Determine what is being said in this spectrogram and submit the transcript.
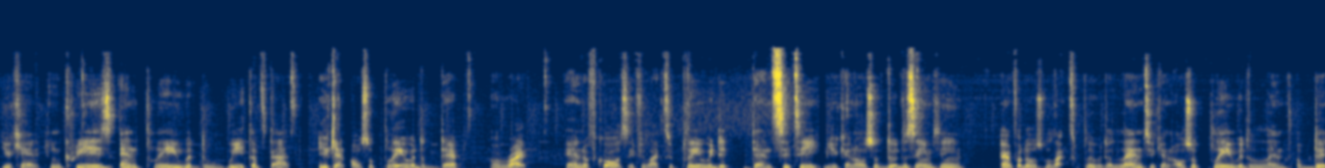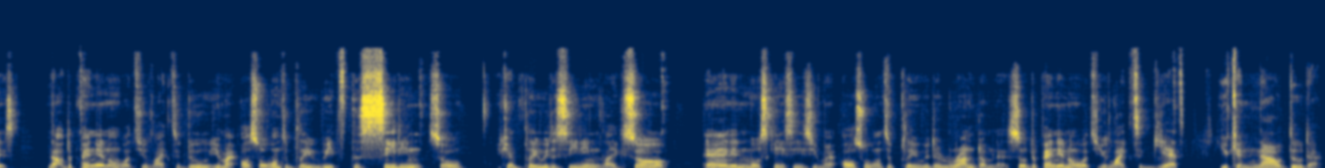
You can increase and play with the width of that. You can also play with the depth, all right? And of course, if you like to play with the density, you can also do the same thing. And for those who like to play with the length, you can also play with the length of this. Now, depending on what you like to do, you might also want to play with the seeding. So you can play with the seeding like so. And in most cases, you might also want to play with the randomness. So depending on what you like to get, you can now do that.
